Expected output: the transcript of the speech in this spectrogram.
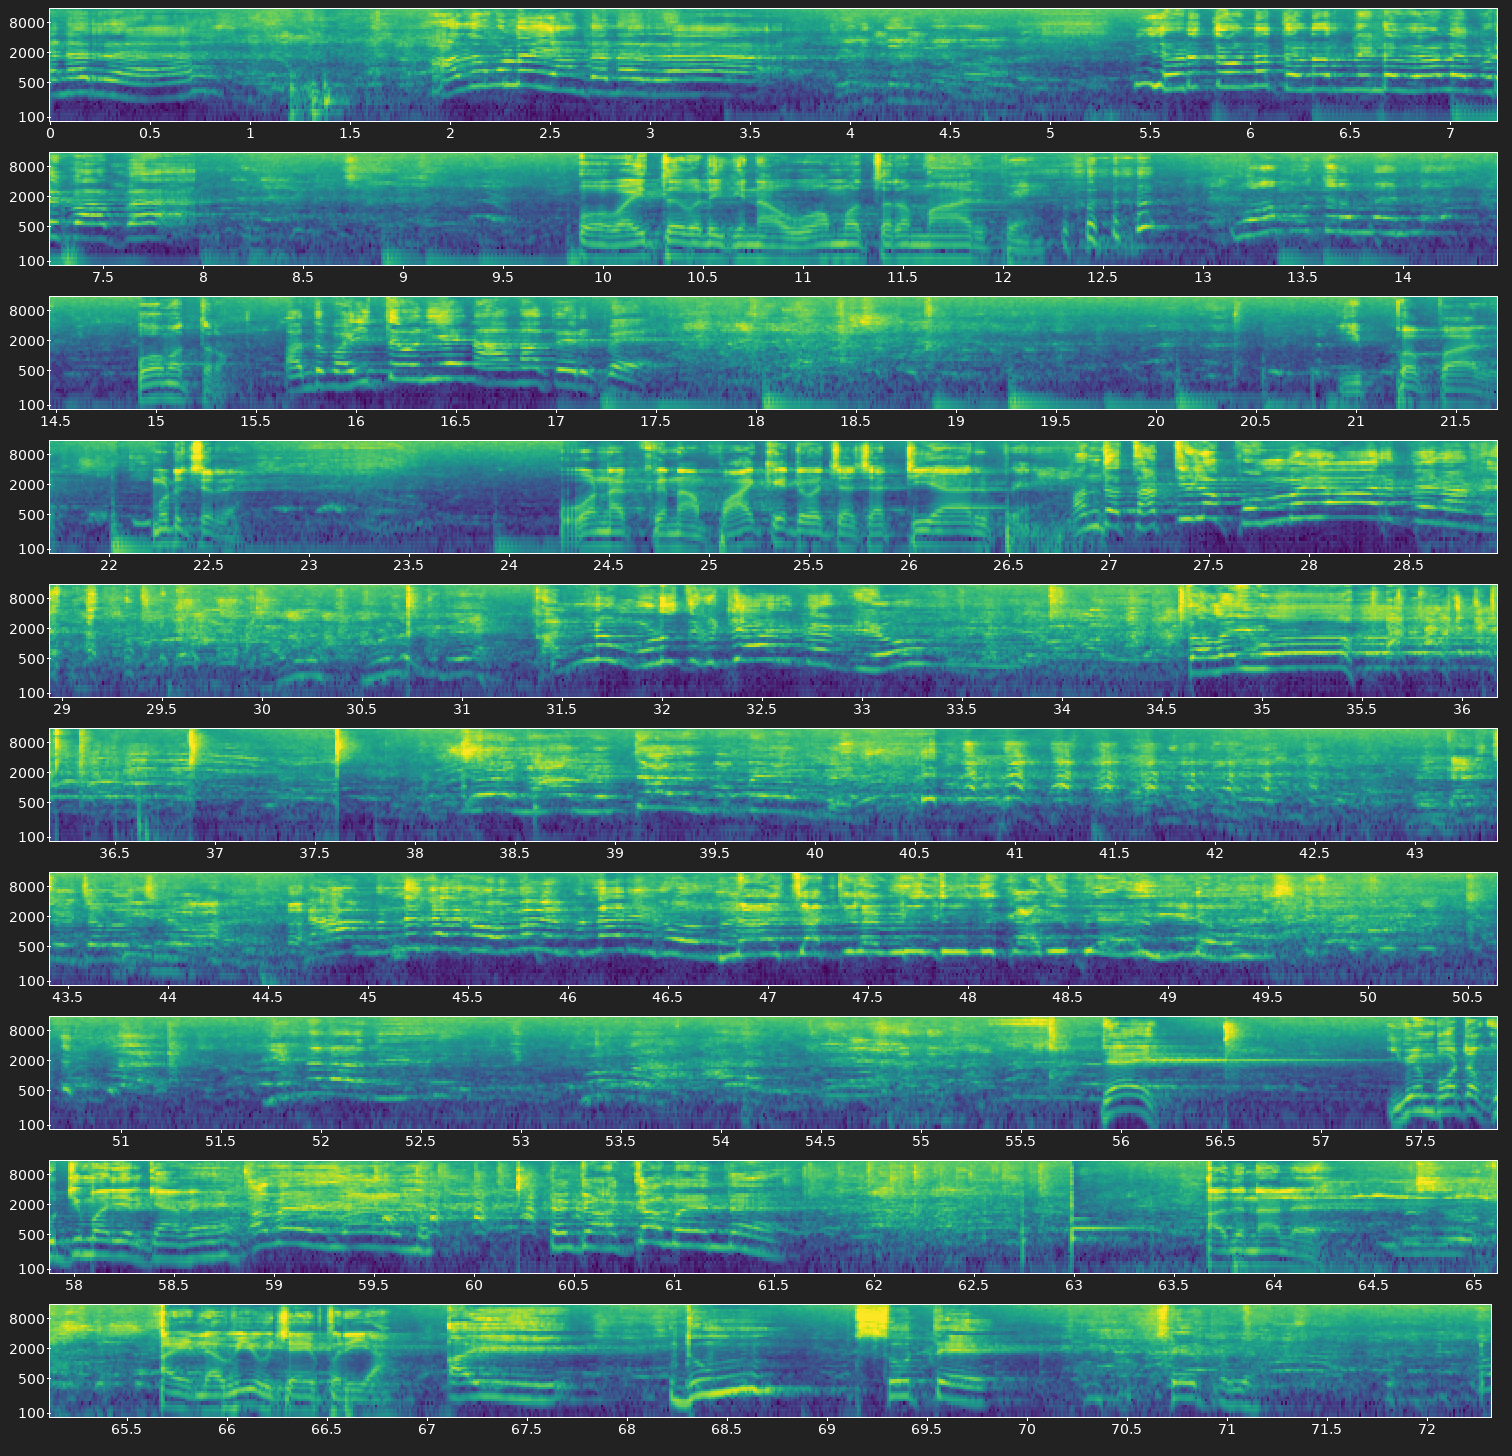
திணற? அதுக்குள்ள ஏன் திணற? எடுத்த உடனே திணறின வேலை எப்படி பார்ப்ப ஓ வைத்த வலிக்கு நான் ஓமத்தரமாக இருப்பேன். ஓமூத்திரம்னா என்ன? ஓமத்திரம். அந்த வயிற்று வழியே நானா தெரிப்பேன் இப்போ பாரு முடிச்சிடுறேன். உனக்கு நான் பாக்கெட் வச்ச சட்டியாக இருப்பேன். அந்த தட்டில பொம்மையா இருப்பேன் நான். கண்ணு முழுத்துக்கிட்டே இருப்பேன் எப்படியோ. தலைவா. நான் ரெண்டாவது பொம்மையா இருப்பேன். கடிச்சு வச்சாலும் வச்சுக்கோ நான் முன்னுக்கு இருக்க பொம்மை பின்னாடி இருக்க நான் சட்டில விழுந்து வந்து கடிப்பேன் என்னடா அது டேய் இவன் போட்ட குட்டி மாதிரியா இருக்கேன் அவன். அவன் எங்க அக்கா என்ன? அதனால ஐ லவ் யூ ஜெயபிரியா ஐ தும் சூத்தே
